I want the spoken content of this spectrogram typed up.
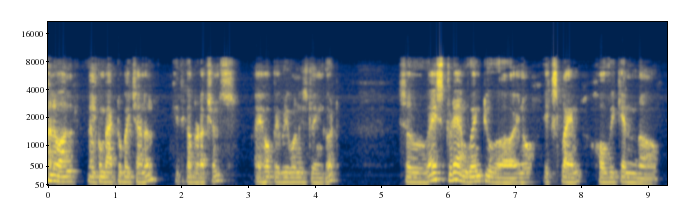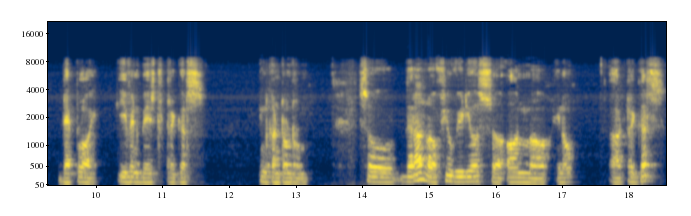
Hello all, welcome back to my channel Hithika Productions. I hope everyone is doing good. So guys, today I'm going to uh, you know explain how we can uh, deploy event-based triggers in control room. So there are a few videos uh, on uh, you know uh, triggers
